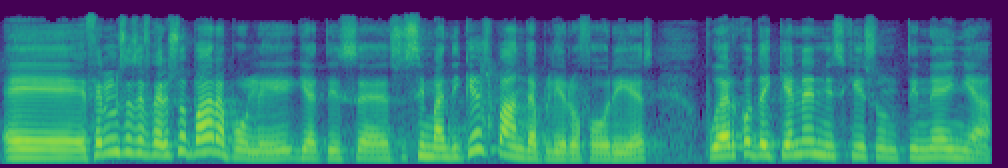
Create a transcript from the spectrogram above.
Ε, θέλω να σας ευχαριστώ πάρα πολύ για τις ε, σημαντικές πάντα πληροφορίες που έρχονται και να ενισχύσουν την έννοια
